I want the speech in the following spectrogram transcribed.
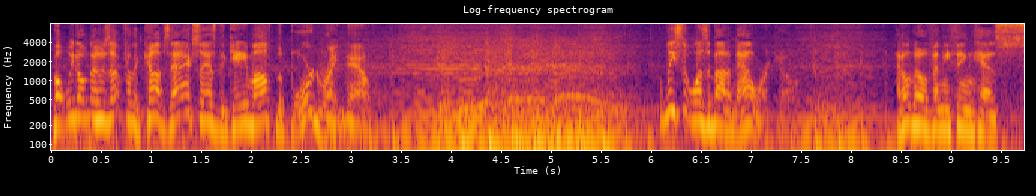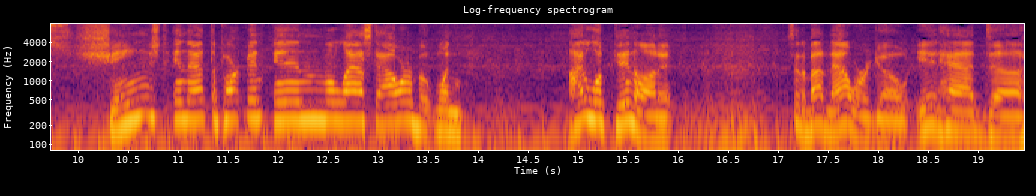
But we don't know who's up for the Cubs. That actually has the game off the board right now. At least it was about an hour ago. I don't know if anything has changed in that department in the last hour, but when I looked in on it, said about an hour ago, it had uh,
